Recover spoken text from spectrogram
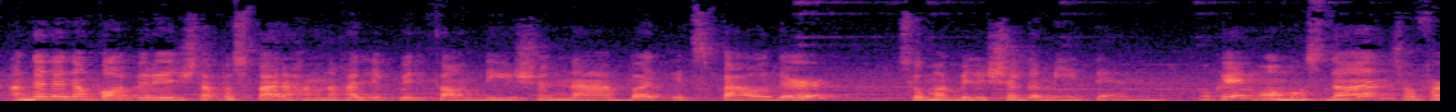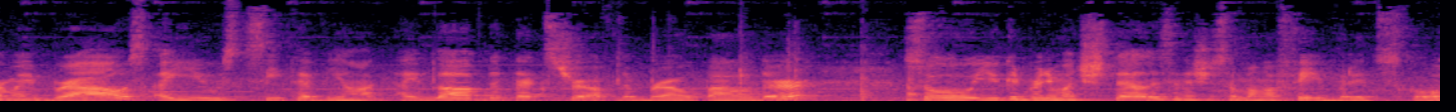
ang ganda ng coverage tapos para kang naka-liquid foundation na but it's powder. So, mabilis siya gamitin. Okay, I'm almost done. So, for my brows, I used Cetaviant. I love the texture of the brow powder. So, you can pretty much tell, isa na siya sa mga favorites ko.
